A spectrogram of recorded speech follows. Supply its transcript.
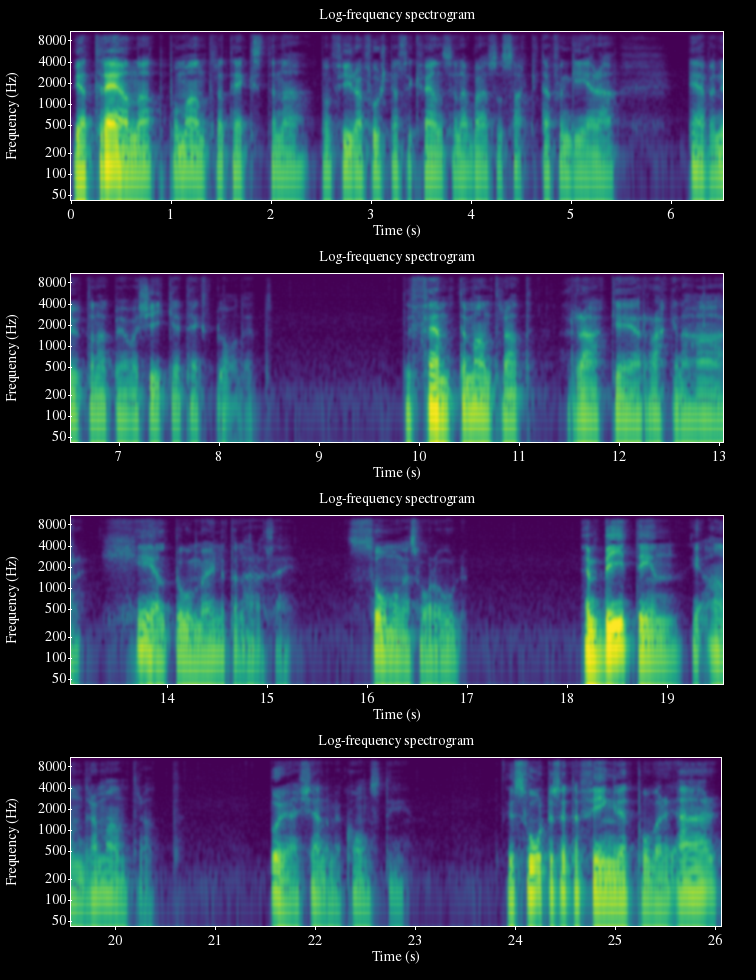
Vi har tränat på mantratexterna. De fyra första sekvenserna börjar så sakta fungera även utan att behöva kika i textbladet. Det femte mantrat, Rake Rakenahar, helt omöjligt att lära sig. Så många svåra ord. En bit in i andra mantrat börjar jag känna mig konstig. Det är svårt att sätta fingret på vad det är.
